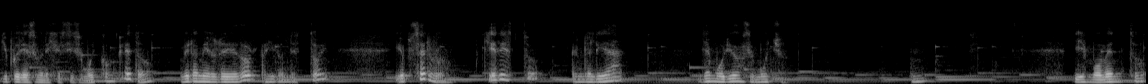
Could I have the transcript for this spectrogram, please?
Y podría ser un ejercicio muy concreto. Miro a mi alrededor, ahí donde estoy, y observo que de esto en realidad ya murió hace mucho. Y es momento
